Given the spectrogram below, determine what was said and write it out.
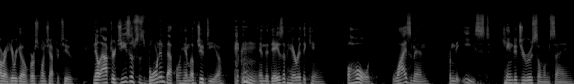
All right, here we go. Verse 1, chapter 2. Now, after Jesus was born in Bethlehem of Judea in the days of Herod the king, behold, wise men from the east came to Jerusalem, saying,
